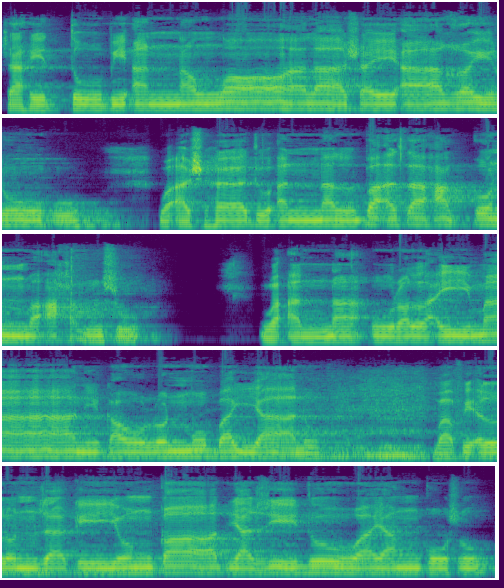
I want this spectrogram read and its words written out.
Syahidtu bi Allah la syai'a ghairuhu. wa ashhadu annal ba'tha haqqun wa ahrusu wa anna ural imani qaulun mubayyanu wa fi'lun zakiyun qad yazidu wa yanqusu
